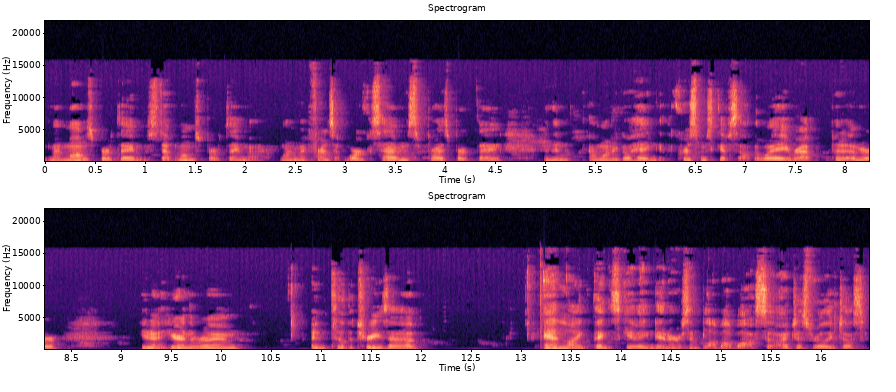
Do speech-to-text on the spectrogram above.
my mom's birthday, my stepmom's birthday, my one of my friends at work is having a surprise birthday, and then I want to go ahead and get the Christmas gifts out the way, wrap, put it under, you know, here in the room until the tree's up, and like Thanksgiving dinners and blah blah blah. So I just really just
